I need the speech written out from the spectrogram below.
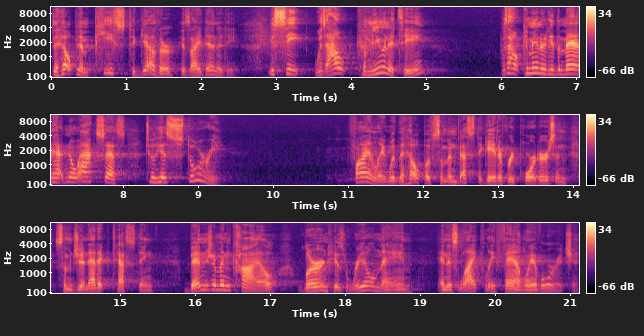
to help him piece together his identity. You see, without community, without community, the man had no access to his story. Finally, with the help of some investigative reporters and some genetic testing, Benjamin Kyle learned his real name and his likely family of origin.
